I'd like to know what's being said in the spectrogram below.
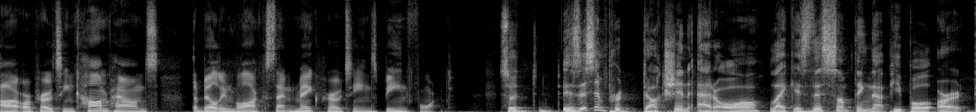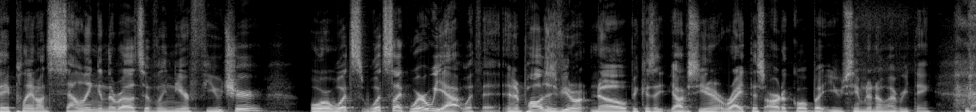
uh, or protein compounds, the building blocks that make proteins being formed. So is this in production at all? Like, is this something that people are they plan on selling in the relatively near future? Or what's what's like where are we at with it? And apologies if you don't know because obviously you didn't write this article, but you seem to know everything.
